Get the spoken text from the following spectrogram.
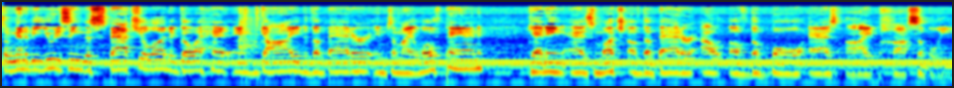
So I'm going to be using the spatula to go ahead and guide the batter into my loaf pan, getting as much of the batter out of the bowl as I possibly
